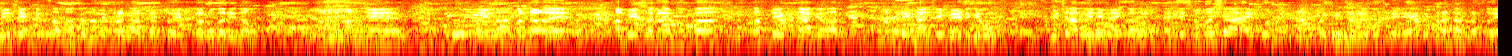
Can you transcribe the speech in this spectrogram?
वीस एक दिवसापासून आम्ही प्रचार करतोय घरोघरी जाऊन. आमचे महिला मंडळ आहे आम्ही सगळे लोक प्रत्येक जागेवर प्रत्येकांची भेट घेऊन विचार विनिमय करून त्यांची समस्या ऐकून आणि मग ते सगळ्या गोष्टींनी आम्ही प्रचार करतोय.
